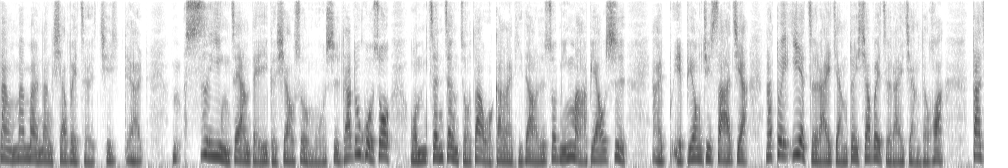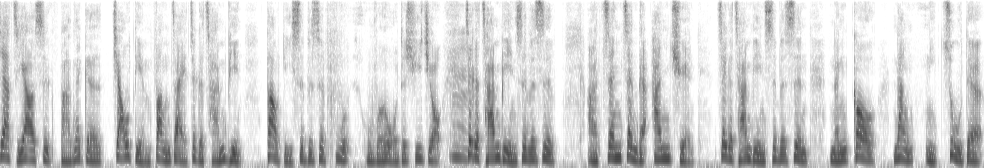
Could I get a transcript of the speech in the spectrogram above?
让慢慢让消费者去啊适应这样的一个销售模式。那如果说我们真正走到我刚才提到的，就是说明码标示，哎，也不用去杀价，那对业者来讲，对消费者来讲的话，大家只要是把那个焦点放在这个产品到底是不是符符合我的需求，嗯、这个产品是不是啊真正的安全，这个产品是不是能够让你住的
